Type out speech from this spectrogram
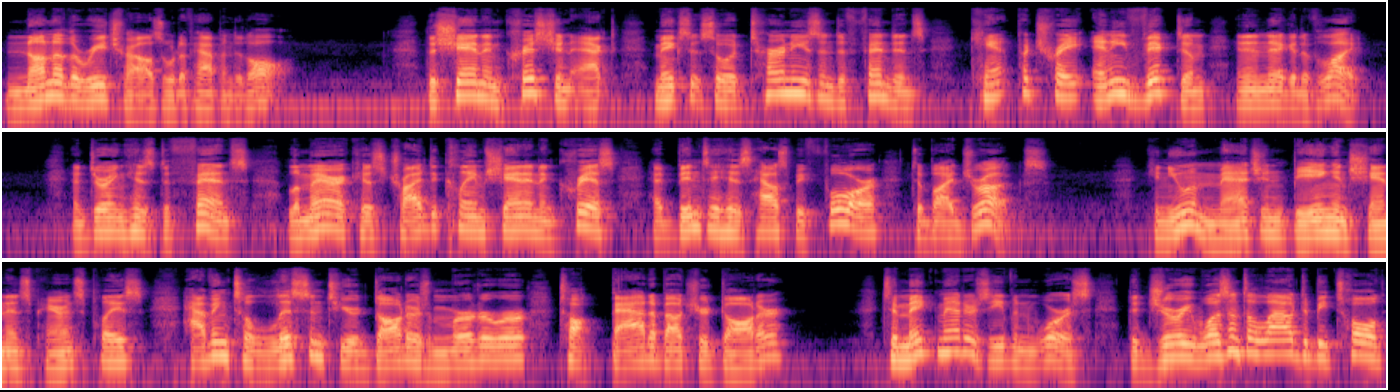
none of the retrials would have happened at all. The Channon Christian Act makes it so attorneys and defendants can't portray any victim in a negative light. And during his defense, Lemaricus tried to claim Channon and Chris had been to his house before to buy drugs. Can you imagine being in Channon's parents' place, having to listen to your daughter's murderer talk bad about your daughter? To make matters even worse, the jury wasn't allowed to be told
